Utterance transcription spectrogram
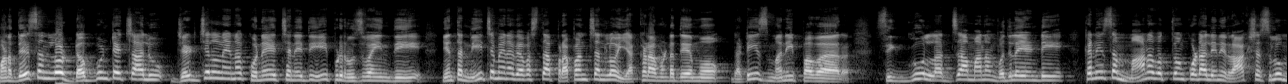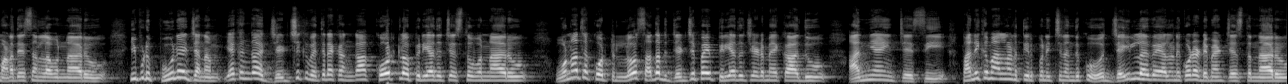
మన దేశంలో డబ్బుంటే చాలు జడ్జిలనైనా కొనేయచ్చనేది ఇప్పుడు రుజువైంది. ఇంత నీచమైన వ్యవస్థ ప్రపంచంలో ఎక్కడా ఉండదేమో. దట్ ఈజ్ మనీ పవర్ సిగ్గు లజ్జ మనం వదిలేయండి. కనీసం మానవత్వం కూడా లేని రాక్షసులు మన దేశంలో ఉన్నారు. ఇప్పుడు పూణే జనం ఏకంగా జడ్జికి వ్యతిరేకంగా కోర్టులో ఫిర్యాదు చేస్తూ ఉన్నారు. ఉన్నత కోర్టుల్లో సదరు జడ్జిపై ఫిర్యాదు చేయడమే కాదు. అన్యాయం చేసి పనికి తీర్పునిచ్చినందుకు జైల్లో వేయాలని కూడా డిమాండ్ చేస్తున్నారు.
